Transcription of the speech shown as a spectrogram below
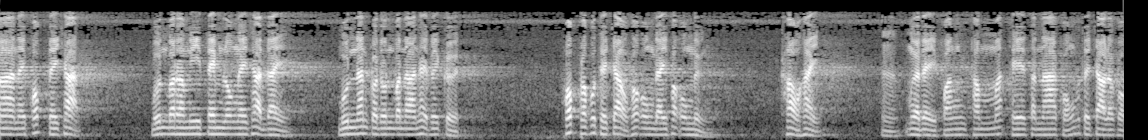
มาในภพในชาติ บุญบารรมีเต็มลงในชาติใด บุญนั้นก็ดลบันดาลให้ไปเกิด บพระพุทธเจ้าพระองค์ใดพระองค์หนึ่ง เข้าให้เมื่อได้ฟังธรรมเทศนาของพระพุทธเจ้าแล้วก็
